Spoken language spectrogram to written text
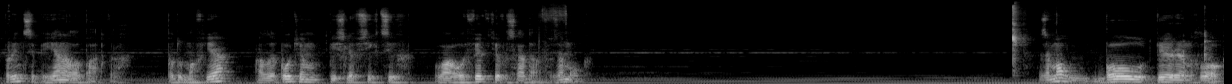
В принципі, я на лопатках, подумав я, але потім, після всіх цих вау-ефектів, згадав замок. Замок Ball Bearing Lock.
